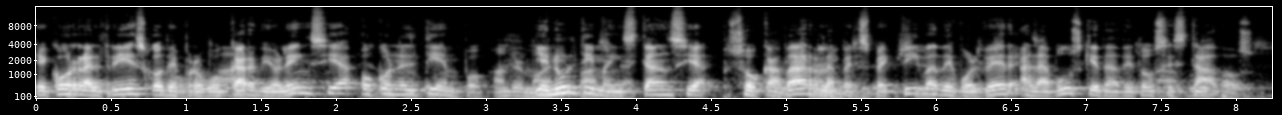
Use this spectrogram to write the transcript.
que corra el riesgo de provocar violencia o con el tiempo, y en última instancia, socavar la perspectiva de volver a la búsqueda de dos estados.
